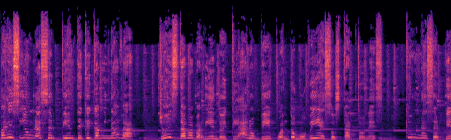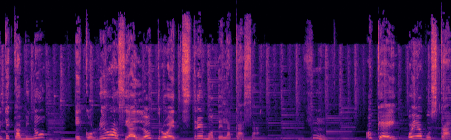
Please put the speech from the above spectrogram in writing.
parecía una serpiente que caminaba. Yo estaba barriendo y claro vi cuando moví esos cartones que una serpiente caminó y corrió hacia el otro extremo de la casa. Hmm, ok, voy a buscar.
